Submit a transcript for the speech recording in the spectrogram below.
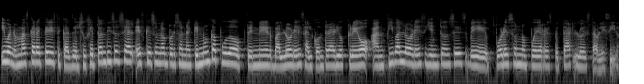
Y bueno, más características del sujeto antisocial es que es una persona que nunca pudo obtener valores, al contrario, creó antivalores y entonces eh, por eso no puede respetar lo establecido.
